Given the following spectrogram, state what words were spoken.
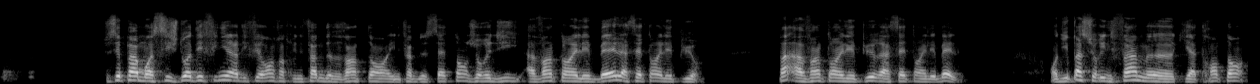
Je ne sais pas, moi, si je dois définir la différence entre une femme de 20 ans et une femme de 7 ans, j'aurais dit à 20 ans, elle est belle, à 7 ans, elle est pure. Pas à 20 ans, elle est pure et à 7 ans, elle est belle. On ne dit pas sur une femme euh, qui a 30 ans,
